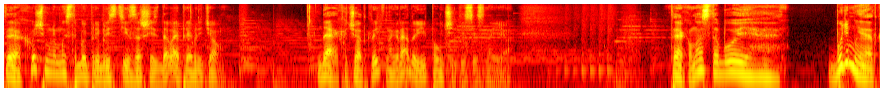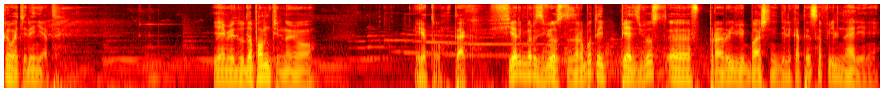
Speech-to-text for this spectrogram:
Так, хочем ли мы с тобой приобрести за 6? Давай приобретем Да, я хочу открыть награду и получить, естественно, ее Так, у нас с тобой Будем мы открывать или нет? Я имею в виду дополнительную Эту. Так, фермер звезд. Заработай 5 звезд э, в прорыве башни деликатесов или на арене.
